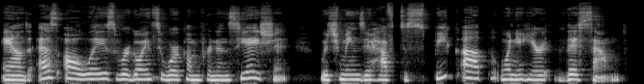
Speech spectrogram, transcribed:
And as always, we're going to work on pronunciation, which means you have to speak up when you hear this sound.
